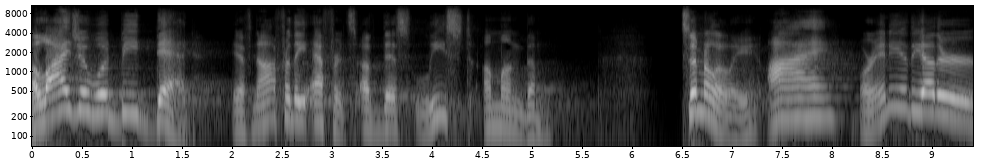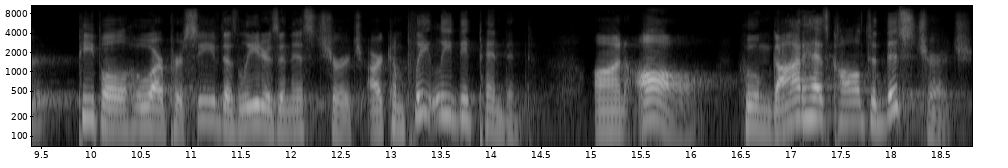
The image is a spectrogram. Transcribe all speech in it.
Elijah would be dead if not for the efforts of this least among them. Similarly, I or any of the other people who are perceived as leaders in this church are completely dependent on all whom God has called to this church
